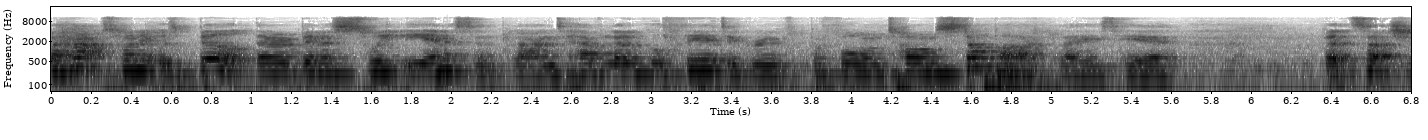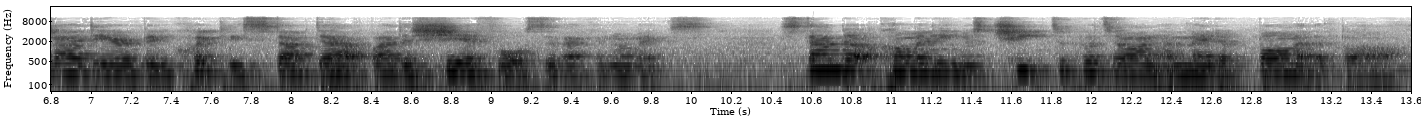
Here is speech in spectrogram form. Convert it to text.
Perhaps when it was built, there had been a sweetly innocent plan to have local theatre groups perform Tom Stoppard plays here. But such an idea had been quickly stubbed out by the sheer force of economics. Stand up comedy was cheap to put on and made a bomb at the bar.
